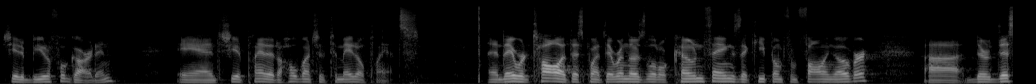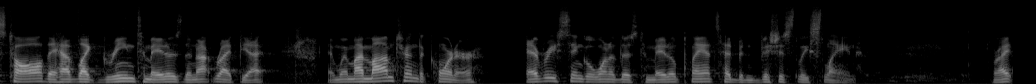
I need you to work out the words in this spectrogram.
she had a beautiful garden, and she had planted a whole bunch of tomato plants. And they were tall at this point. They were in those little cone things that keep them from falling over. Uh, they're this tall. They have like green tomatoes. They're not ripe yet. And when my mom turned the corner, every single one of those tomato plants had been viciously slain right?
